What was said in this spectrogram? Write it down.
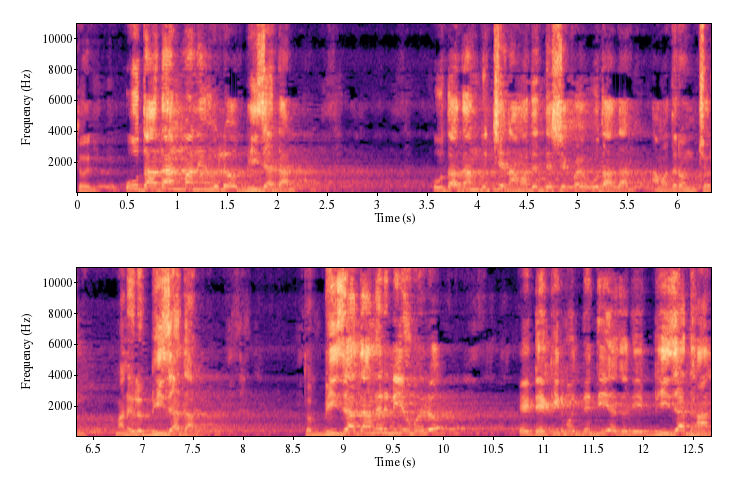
তো উদাদান মানে হলো ভিজা দান উদাদান বুঝছেন? আমাদের দেশে কয় উদাদান, আমাদের অঞ্চল। মানে হলো ভিজা দান তো ভিজা দানের নিয়ম হলো, এই ঢেকির মধ্যে দিয়া যদি ভিজা ধান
